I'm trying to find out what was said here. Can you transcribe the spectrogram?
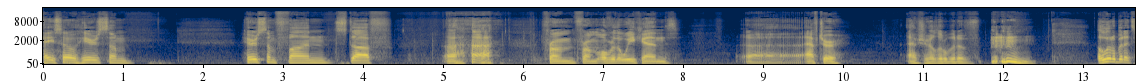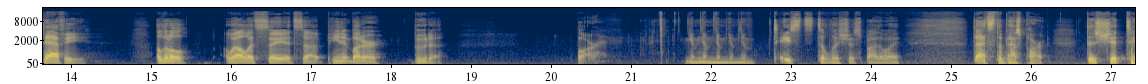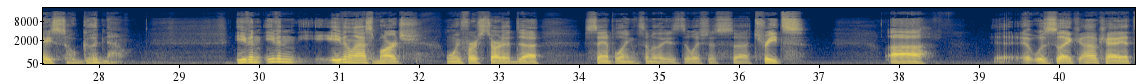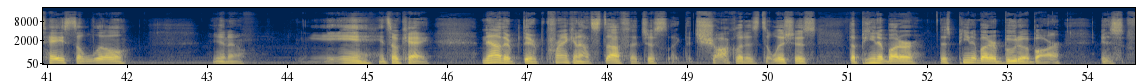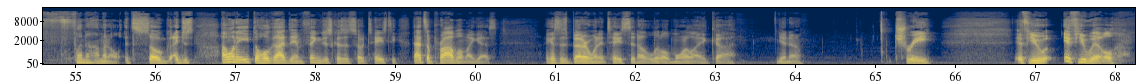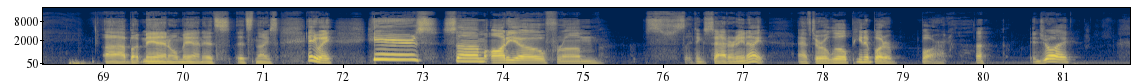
Hey, so here's some here's some fun stuff uh, from from over the weekend. Uh, after after a little bit of a little bit of taffy, a little well, let's say it's a peanut butter Buddha bar. Yum yum yum yum yum. Tastes delicious, by the way. That's the best part. This shit tastes so good now. Even even even last March when we first started uh, sampling some of these delicious uh, treats, uh, it was like okay, it tastes a little, you know, eh, it's okay. Now they're they're cranking out stuff that just like the chocolate is delicious, the peanut butter, this peanut butter Buddha bar is phenomenal. It's so good. I just I want to eat the whole goddamn thing just because it's so tasty. That's a problem, I guess. I guess it's better when it tasted a little more like uh, you know, tree, if you if you will. Uh, but man, oh man, it's it's nice. Anyway, here's some audio from I think Saturday night after a little peanut butter bar. Enjoy.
